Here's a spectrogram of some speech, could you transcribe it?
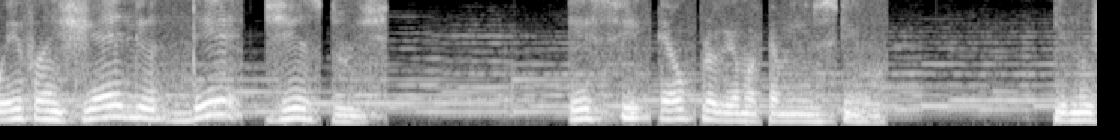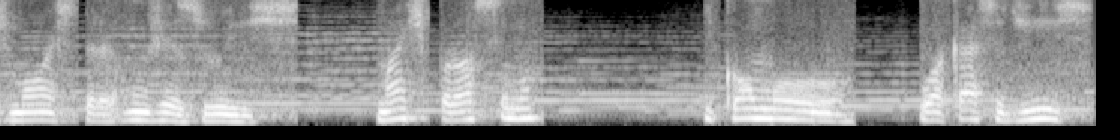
O Evangelho de Jesus. Esse é o programa Caminho do Senhor, que nos mostra um Jesus mais próximo e como o Acácio diz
